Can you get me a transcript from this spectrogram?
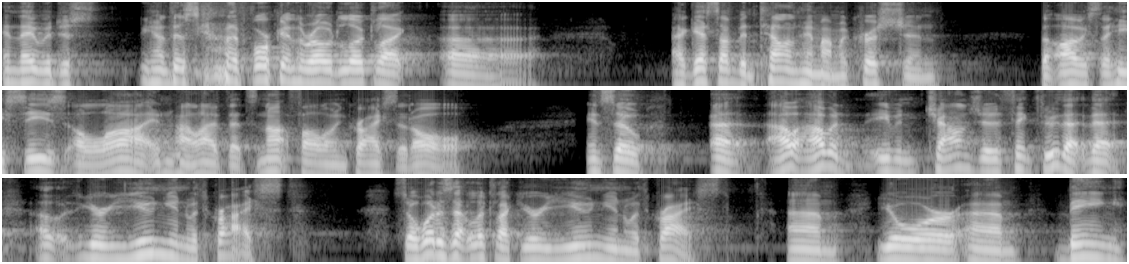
And they would just, you know, this kind of fork in the road look like, uh, I guess I've been telling him I'm a Christian, but obviously he sees a lot in my life that's not following Christ at all. And so uh, I, I, would even challenge you to think through that, that oh, your union with Christ. So, what does that look like, your union with Christ? Um, your um, being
